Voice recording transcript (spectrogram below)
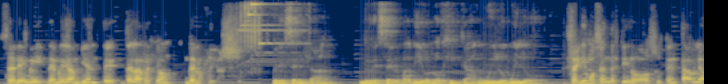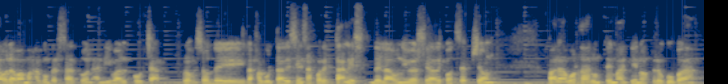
Ceremi de Medio Ambiente de la región de los ríos. Presenta Reserva Biológica Willow Willow. Seguimos en Destino Sustentable. Ahora vamos a conversar con Aníbal Pouchar, profesor de la Facultad de Ciencias Forestales de la Universidad de Concepción, para abordar un tema que nos preocupa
